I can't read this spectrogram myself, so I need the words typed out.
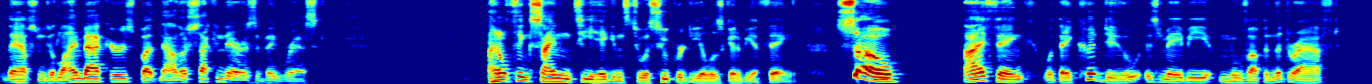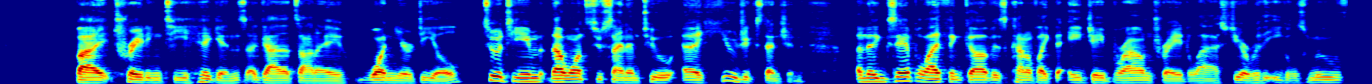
They have some good linebackers, but now their secondary is a big risk. I don't think signing Tee Higgins to a super deal is going to be a thing. So I think what they could do is maybe move up in the draft by trading Tee Higgins, a guy that's on a one year deal, to a team that wants to sign him to a huge extension. An example I think of is kind of like the AJ Brown trade last year, where the Eagles move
